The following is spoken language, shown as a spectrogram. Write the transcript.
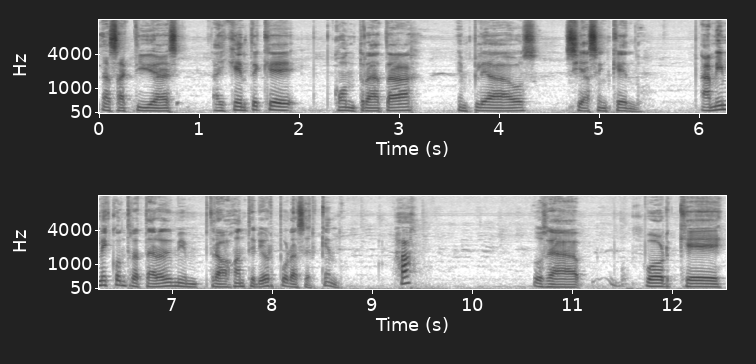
las actividades, hay gente que contrata empleados si hacen kendo. A mí me contrataron en mi trabajo anterior por hacer kendo. Ja. O sea, porque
